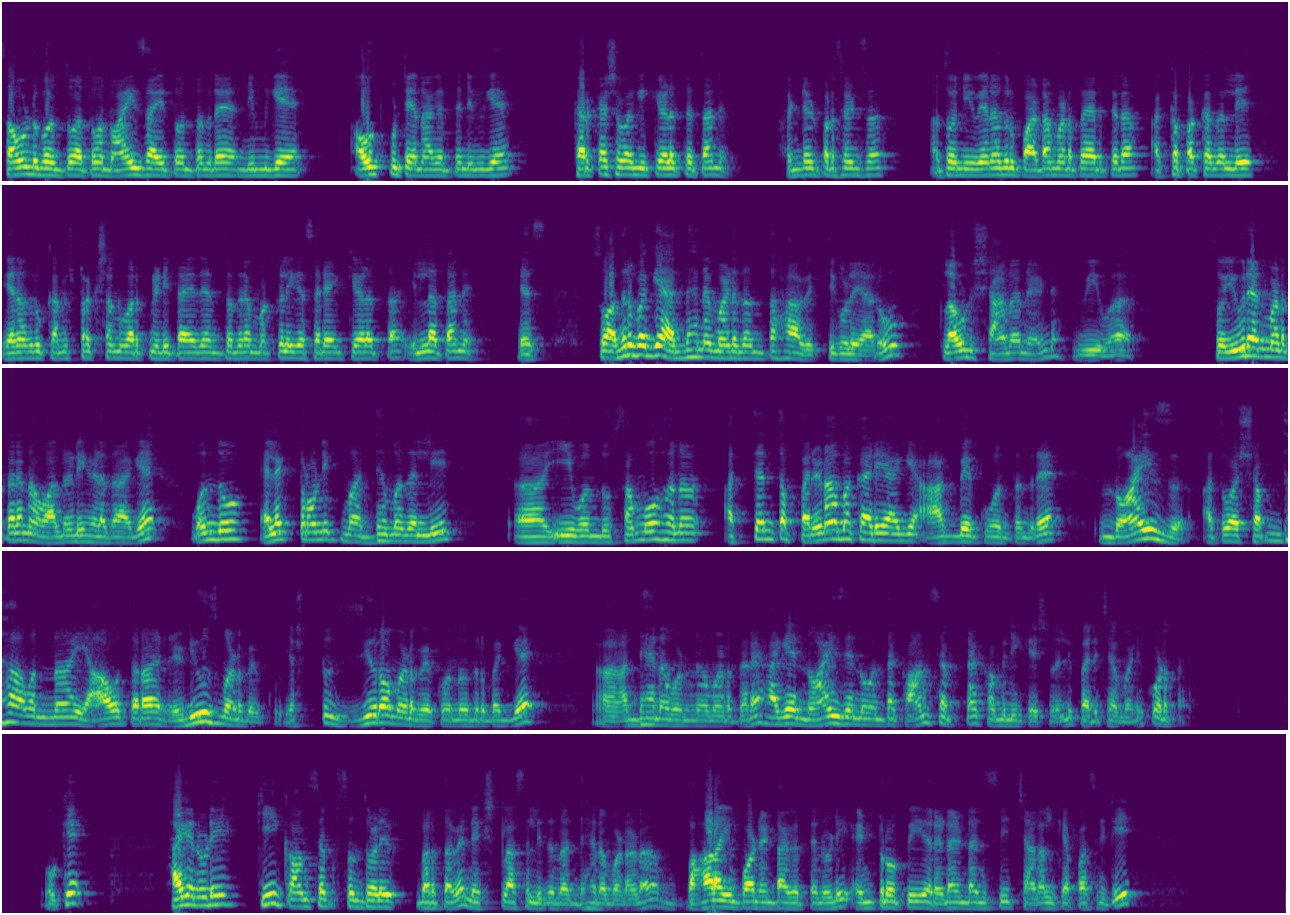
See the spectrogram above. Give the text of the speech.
ಸೌಂಡ್ ಬಂತು ಅಥವಾ ನಾಯ್ಸ್ ಆಯ್ತು ಅಂತಂದ್ರೆ ನಿಮ್ಗೆ ಔಟ್ಪುಟ್ ಏನಾಗುತ್ತೆ ನಿಮಗೆ? ಕರ್ಕಶವಾಗಿ ಕೇಳುತ್ತೆ ತಾನೆ. ಹಂಡ್ರೆಡ್ ಪರ್ಸೆಂಟ್ ಸರ್ ಅಥವಾ ನೀವೇನಾದ್ರೂ ಪಾಠ ಮಾಡ್ತಾ ಇರ್ತೀರಾ? ಅಕ್ಕಪಕ್ಕದಲ್ಲಿ ಏನಾದ್ರೂ ಕನ್ಸ್ಟ್ರಕ್ಷನ್ ವರ್ಕ್ ನಡೀತಾ ಇದೆ ಅಂತಂದ್ರೆ ಮಕ್ಕಳಿಗೆ ಸರಿಯಾಗಿ ಕೇಳುತ್ತಾ? ಇಲ್ಲ ತಾನೆ. ಎಸ್ ಸೊ ಅದ್ರ ಬಗ್ಗೆ ಅಧ್ಯಯನ ಮಾಡಿದಂತಹ ವ್ಯಕ್ತಿಗಳು ಯಾರು? Claude Shannon and Weaver so ಇವ್ರೇನ್ ಮಾಡ್ತಾರೆ? ನಾವು ಆಲ್ರೆಡಿ ಹೇಳಿದ ಹಾಗೆ ಒಂದು ಎಲೆಕ್ಟ್ರಾನಿಕ್ ಮಾಧ್ಯಮದಲ್ಲಿ ಈ ಒಂದು ಸಂವಹನ ಅತ್ಯಂತ ಪರಿಣಾಮಕಾರಿಯಾಗಿ ಆಗಬೇಕು ಅಂತಂದ್ರೆ ನಾಯ್ಸ್ ಅಥವಾ ಶಬ್ದವನ್ನ ಯಾವ ತರ ರಿಡ್ಯೂಸ್ ಮಾಡಬೇಕು, ಎಷ್ಟು ಝೀರೋ ಮಾಡಬೇಕು ಅನ್ನೋದ್ರ ಬಗ್ಗೆ ಅಧ್ಯಯನವನ್ನ ಮಾಡ್ತಾರೆ. ಹಾಗೆ ನಾಯ್ಸ್ ಎನ್ನುವಂತ ಕಾನ್ಸೆಪ್ಟ್ನ ಕಮ್ಯುನಿಕೇಶನ್ ಅಲ್ಲಿ ಪರಿಚಯ ಮಾಡಿ ಕೊಡ್ತಾರೆ. ಓಕೆ ಹಾಗೆ ನೋಡಿ ಕೀ ಕಾನ್ಸೆಪ್ಟ್ಸ್ ಅಂತ ಹೇಳಿ ಬರ್ತವೆ. ನೆಕ್ಸ್ಟ್ ಕ್ಲಾಸ್ ಅಲ್ಲಿ ಇದನ್ನ ಅಧ್ಯಯನ ಮಾಡೋಣ. ಬಹಳ ಇಂಪಾರ್ಟೆಂಟ್ ಆಗುತ್ತೆ ನೋಡಿ. Entropy redundancy channel capacity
